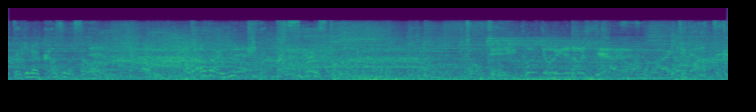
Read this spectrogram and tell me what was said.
絶対的な数の差をた。だ一気に覆すと到底根性入れ直してやる。あの相手であったか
